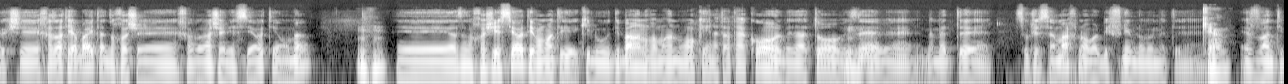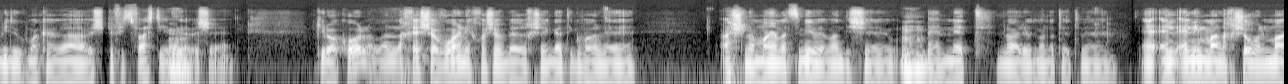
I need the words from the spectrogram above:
וכשחזרתי הביתה, אני זוכר שחברה שלי הסיעה אותי, עומר, אה, אז אני זוכר שהיא הסיעה אותי ואמרתי, כאילו, דיברנו ואמרנו, אוקיי, נתת הכל, וזה היה טוב, וזה, ובאמת אה, סוג של שמחנו, אבל בפנים לא באמת אה, כן. הבנתי בדיוק מה קרה, ושפספסתי את כן. זה, וש... כאילו הכל, אבל אחרי שבוע אני חושב בערך שהגעתי כבר להשלמה עם עצמי, והבנתי. שבאמת לא היה לי עוד מה לתת, ואין אין, אין לי מה לחשוב על מה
